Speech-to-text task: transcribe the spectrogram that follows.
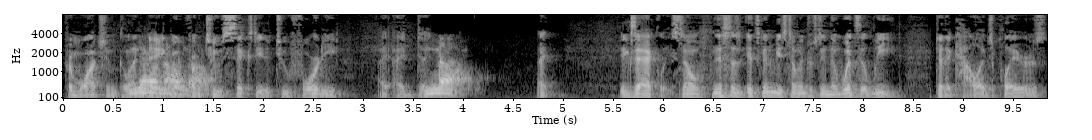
from watching Glenn No, Day no, go no. from 260 to 240. I, I, I, No. I- exactly. So this is it's going to be so interesting. Then what's it lead? Do the college players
